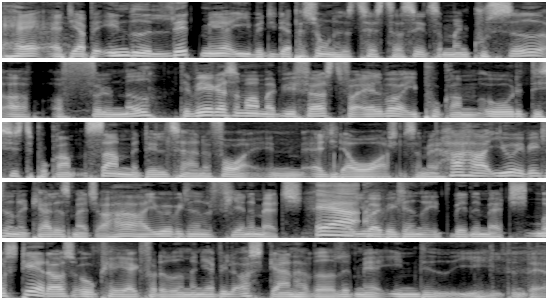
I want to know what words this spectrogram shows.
have, at jeg blev indvidet lidt mere i, hvad de der personlighedstester har set, så man kunne sidde og, og følge med. Det virker som om, at vi først for alvor i program 8, det sidste program, sammen med deltagerne får en, alle de der overraskelser med, haha, I er i virkeligheden et kærlighedsmatch, og haha, I er i virkeligheden et fjendematch, Ja. og I var i virkeligheden et vennematch. Måske er det også okay, jeg ikke får det ved, men jeg ville også gerne have været lidt mere indvidet i hele den der,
